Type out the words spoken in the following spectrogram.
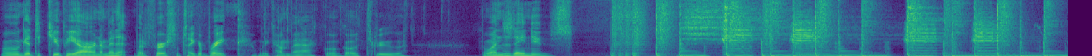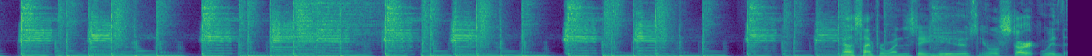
Well, we'll get to QPR in a minute, but first we'll take a break. When we come back, we'll go through the Wednesday news. Now it's time for Wednesday news. we will start with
